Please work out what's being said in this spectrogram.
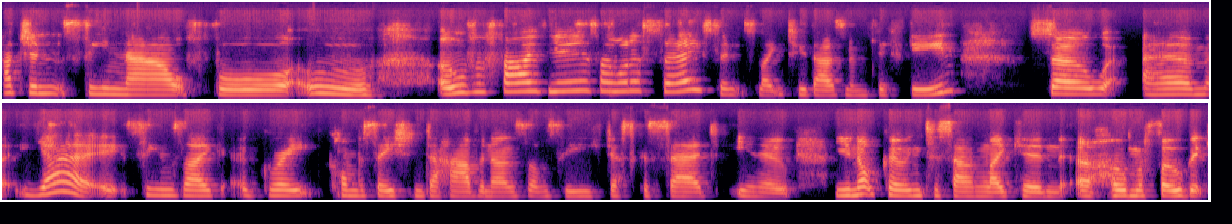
pageant scene now for ooh, over five years, I want to say, since like 2015. So um, yeah, it seems like a great conversation to have. And as obviously Jessica said, you know, you're not going to sound like an, a homophobic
